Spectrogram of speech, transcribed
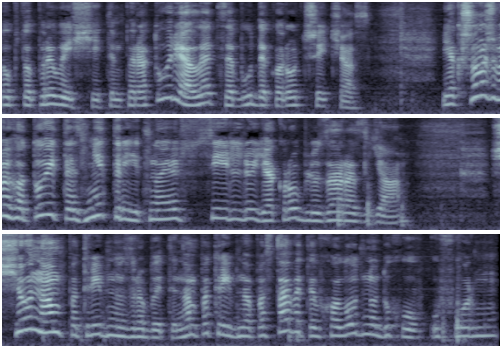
тобто при вищій температурі, але це буде коротший час. Якщо ж ви готуєте з нітритною сіллю, як роблю зараз я, що нам потрібно зробити? Нам потрібно поставити в холодну духовку форму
